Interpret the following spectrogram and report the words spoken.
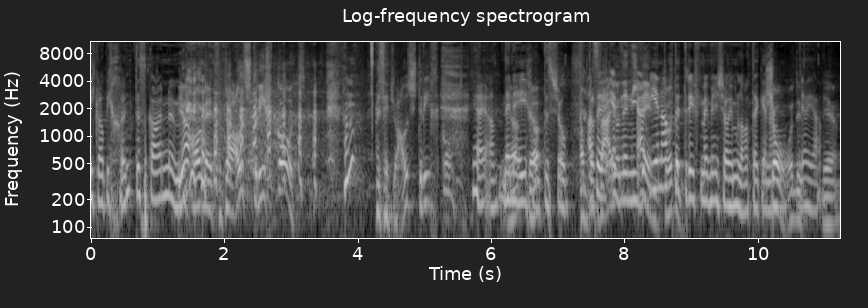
Ich glaube, ich könnte das gar nicht mehr. Ja, wenn es als Strich geht. Es hat ja alles Strich gehabt. Ja, ja. Nein, ja, nein, ich ja. das schon. Aber das also, wäre ja ein Event, äh, Weihnachten oder? trifft man mich schon im Laden, genau. Schon, oder? Ja, ja. ja.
